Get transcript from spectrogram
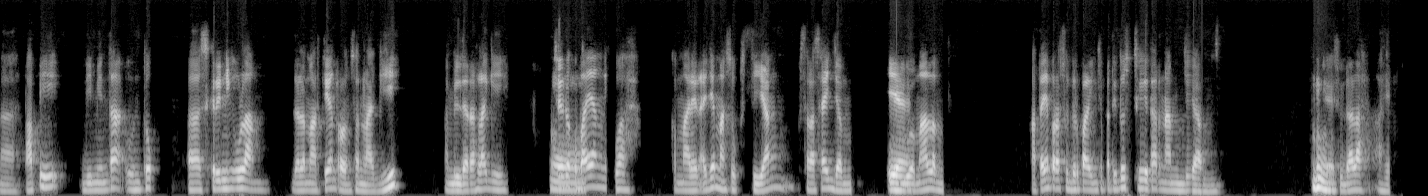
Nah tapi diminta untuk uh, screening ulang dalam artian ronsen lagi ambil darah lagi oh. saya udah oh. kebayang nih wah kemarin aja masuk siang selesai jam yeah. 2 malam katanya prosedur paling cepat itu sekitar 6 jam hmm. ya sudahlah akhirnya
